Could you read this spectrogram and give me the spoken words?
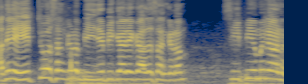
അതിൽ ഏറ്റവും സങ്കടം ബി ജെ പിക്കാരെക്കാൾ സങ്കടം സി പി എമ്മിനാണ്.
